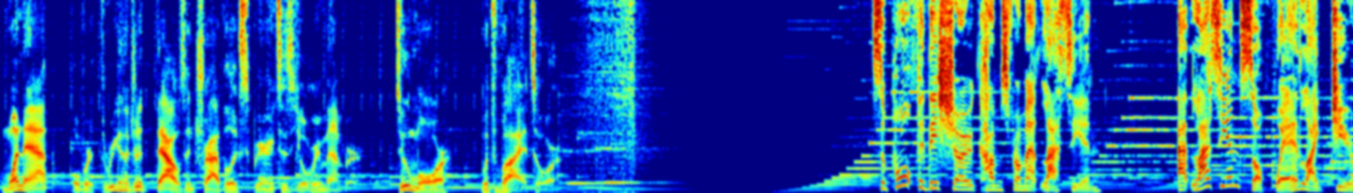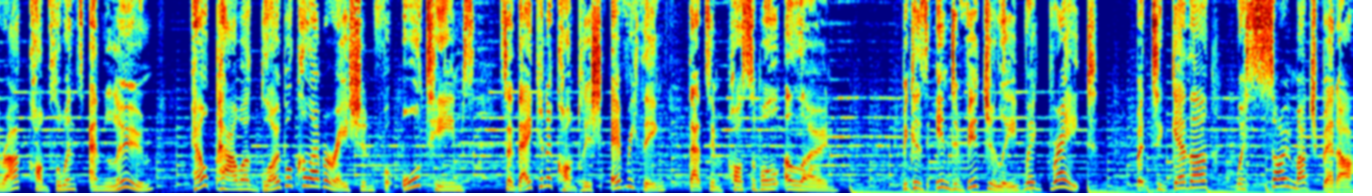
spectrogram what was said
One app, over 300,000 travel experiences you'll remember. Do more with Viator. Support for this show comes from Atlassian. Atlassian software like Jira, Confluence, and Loom help power global collaboration for all teams so they can accomplish everything that's impossible alone. Because individually, we're great, but together, we're so much better.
